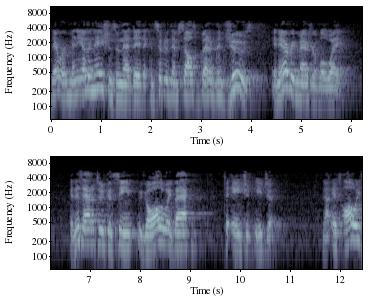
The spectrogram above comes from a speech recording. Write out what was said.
there were many other nations in that day that considered themselves better than Jews in every measurable way. And this attitude could seem we go all the way back to ancient Egypt. Now, it's always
